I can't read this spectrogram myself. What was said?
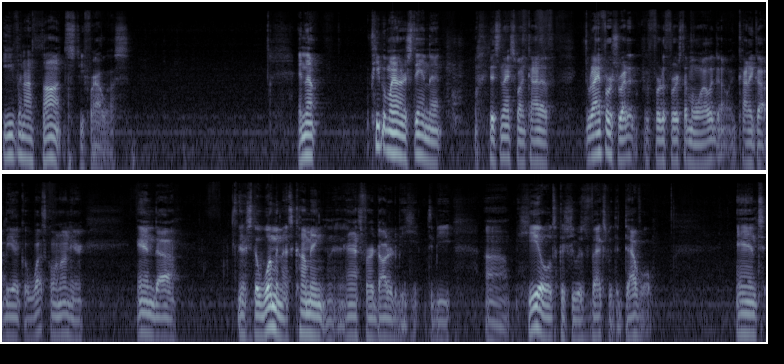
Even our thoughts defile us. And now, people might understand that this next one kind of, when I first read it for the first time a while ago, it kind of got me like, what's going on here? And uh, it's the woman that's coming and asks for her daughter to be to be uh, healed because she was vexed with the devil. And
